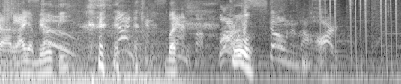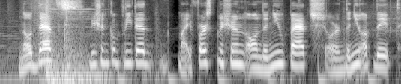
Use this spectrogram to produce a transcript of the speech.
a liability. But cool. No deaths. Mission completed. My first mission on the new patch or the new update.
